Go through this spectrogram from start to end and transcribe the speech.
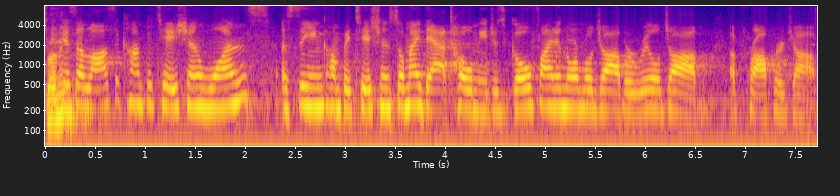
Because I lost a competition once, a singing competition. So my dad told me just go find a normal job, a real job, a proper job.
